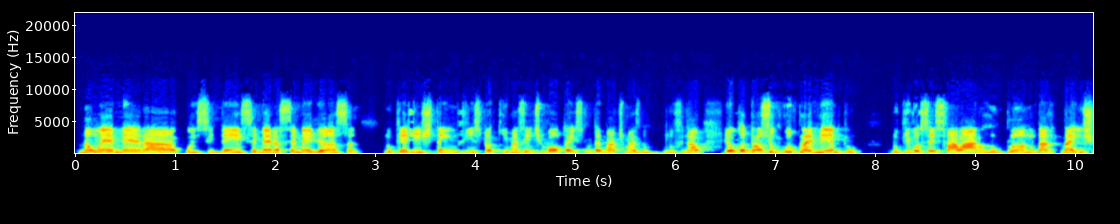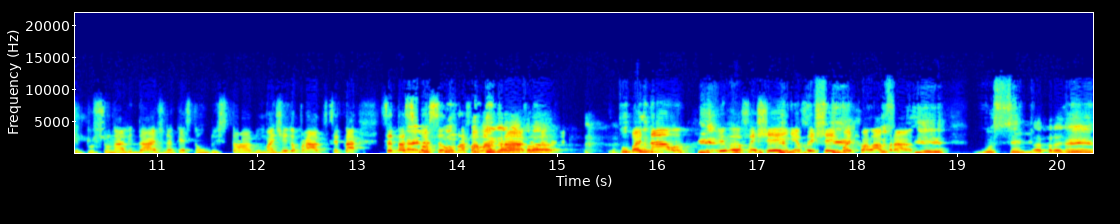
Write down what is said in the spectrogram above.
não é mera coincidência, mera semelhança no que a gente tem visto aqui, mas a gente volta a isso no debate mais no, no final. Eu, eu trouxe um complemento do que vocês falaram no plano da, da institucionalidade da questão do Estado. Mas diga, Prado, você está você tá se passando para falar, Prado. Prado. Mas não, eu, eu fechei, eu fechei, pode falar, Prado. Você, você é,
